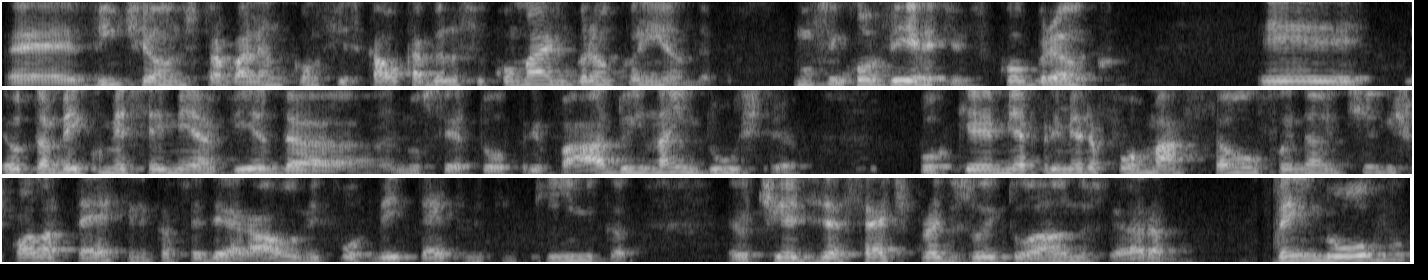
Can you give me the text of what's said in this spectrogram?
É, 20 anos trabalhando como fiscal, o cabelo ficou mais branco ainda. Não ficou verde, ficou branco. E eu também comecei minha vida no setor privado e na indústria porque minha primeira formação foi na antiga Escola Técnica Federal, eu me formei técnico em Química, eu tinha 17 para 18 anos, era bem novo,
